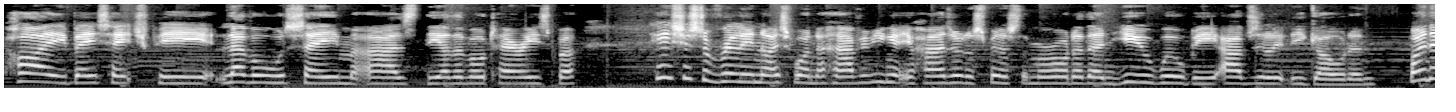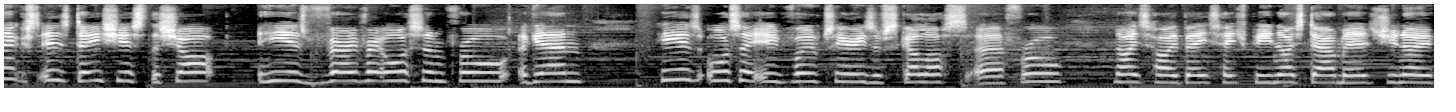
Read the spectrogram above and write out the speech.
high base HP, level same as the other Voltaires, but he's just a really nice one to have. If you can get your hands on a Spinas the Marauder, then you will be absolutely golden. My next is Dacius the Sharp. He is very, very awesome for again. He is also a Voltaires of Skelos uh, Thrall. Nice high base HP, nice damage, you know,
